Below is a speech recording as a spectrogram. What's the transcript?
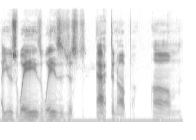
I use Waze. Waze is just acting up. Um,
